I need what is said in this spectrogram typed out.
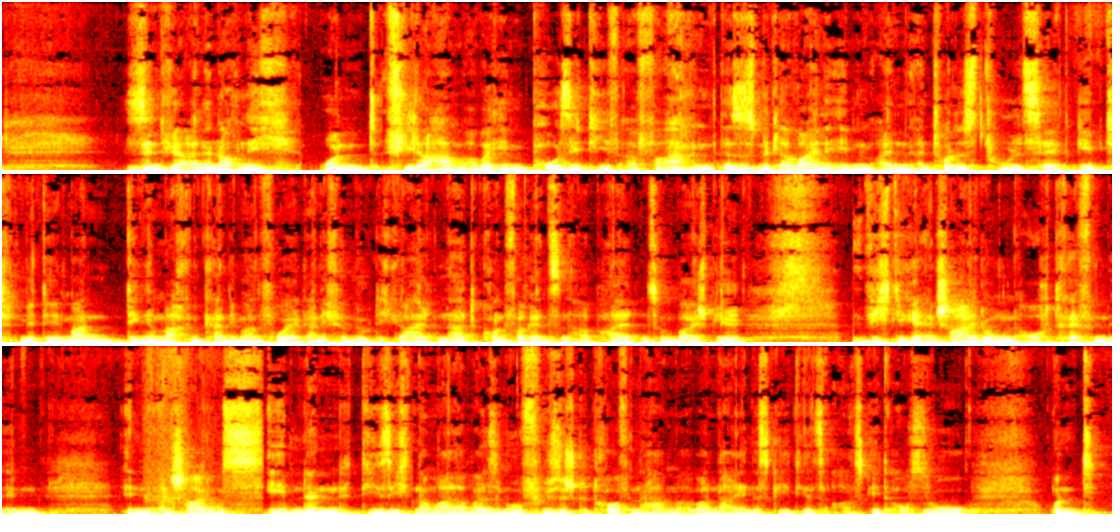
Sind wir alle noch nicht. Und viele haben aber eben positiv erfahren, dass es mittlerweile eben ein, ein tolles Toolset gibt, mit dem man Dinge machen kann, die man vorher gar nicht für möglich gehalten hat. Konferenzen abhalten zum Beispiel, wichtige Entscheidungen auch treffen in in Entscheidungsebenen, die sich normalerweise nur physisch getroffen haben. Aber nein, es geht jetzt, es geht auch so. Und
